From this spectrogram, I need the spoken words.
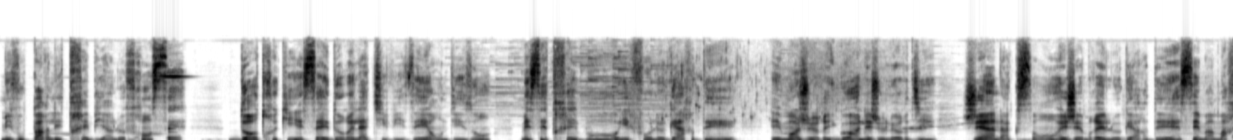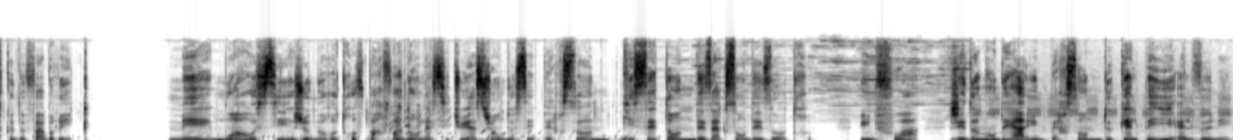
mais vous parlez très bien le français. D'autres qui essayent de relativiser en disant Mais c'est très beau, il faut le garder. Et moi je rigole et je leur dis J'ai un accent et j'aimerais le garder, c'est ma marque de fabrique. Mais moi aussi, je me retrouve parfois dans la situation de ces personnes qui s'étonnent des accents des autres. Une fois, j'ai demandé à une personne de quel pays elle venait.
